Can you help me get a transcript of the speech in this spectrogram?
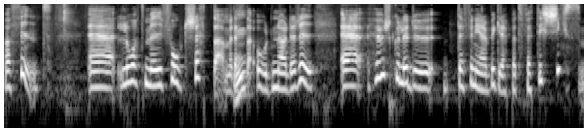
Vad fint. Eh, låt mig fortsätta med detta mm. ordnörderi. Eh, hur skulle du definiera begreppet fetischism?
